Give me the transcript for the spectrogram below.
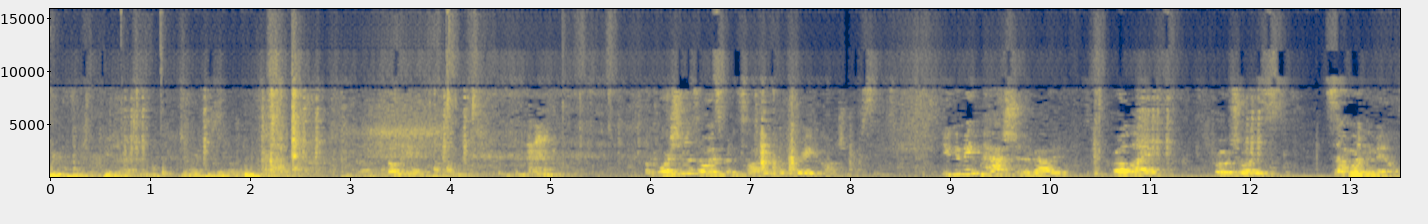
Okay. Abortion has always been a topic of great controversy. You can be passionate about it, pro-life, pro-choice, somewhere in the middle.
